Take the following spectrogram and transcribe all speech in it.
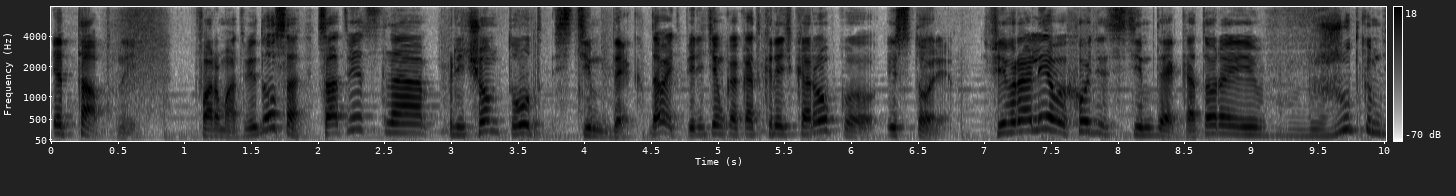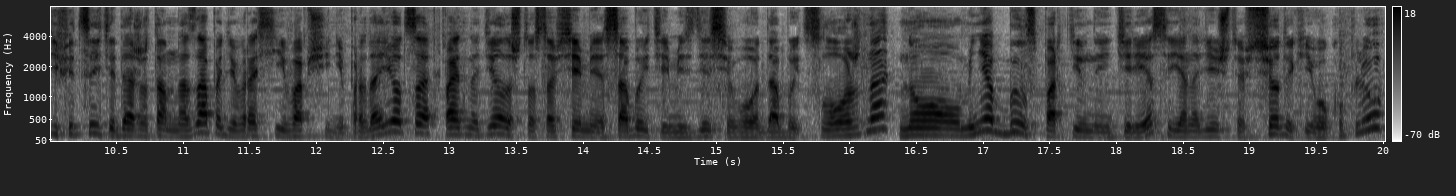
этапный формат видоса. Соответственно, причем тут Steam Deck? Давайте перед тем, как открыть коробку, история. В феврале выходит Steam Deck, который в жутком дефиците даже там на Западе, в России вообще не продается. Поэтому дело, что со всеми событиями здесь его добыть сложно. Но у меня был спортивный интерес, и я надеюсь, что все-таки его куплю.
